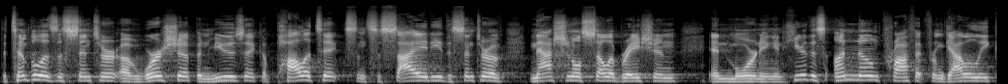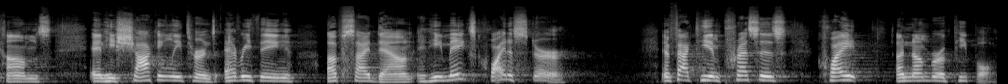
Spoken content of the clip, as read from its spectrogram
The temple is the center of worship and music, of politics and society, the center of national celebration and mourning. And here, this unknown prophet from Galilee comes, and he shockingly turns everything upside down, and he makes quite a stir. In fact, he impresses quite a number of people.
